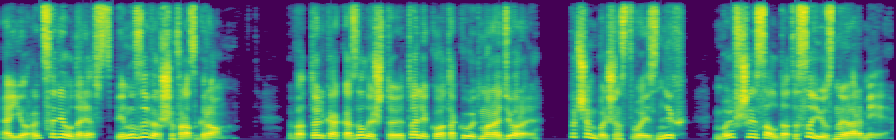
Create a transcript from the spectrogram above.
а её рыцари ударят в спину, завершив разгром. Вот только оказалось, что Италику атакуют мародёры, причем большинство из них — бывшие солдаты союзной армии.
